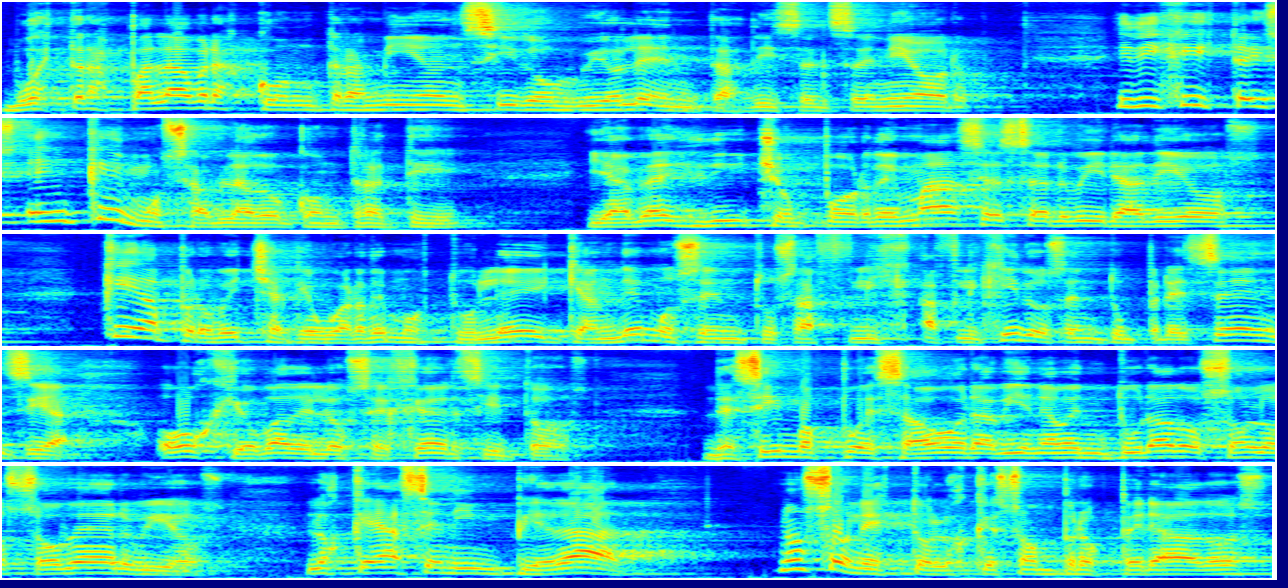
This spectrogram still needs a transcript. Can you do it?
Vuestras palabras contra mí han sido violentas, dice el Señor. Y dijisteis, ¿en qué hemos hablado contra ti? Y habéis dicho, por demás es servir a Dios ¿Qué aprovecha que guardemos tu ley, que andemos en tus afligidos en tu presencia, oh Jehová de los ejércitos? Decimos pues ahora, bienaventurados son los soberbios, los que hacen impiedad. No son estos los que son prosperados,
